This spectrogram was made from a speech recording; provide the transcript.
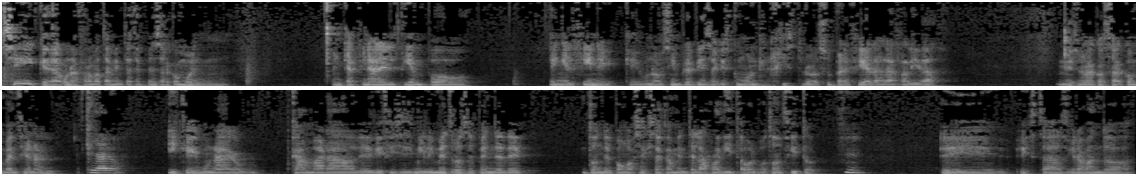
Sí, que de alguna forma también te hace pensar como en, en que al final el tiempo en el cine, que uno siempre piensa que es como un registro súper fiel a la realidad, es una cosa convencional Claro, y que una cámara de 16 milímetros depende de dónde pongas exactamente la ruedita o el botoncito. eh, estás grabando a,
